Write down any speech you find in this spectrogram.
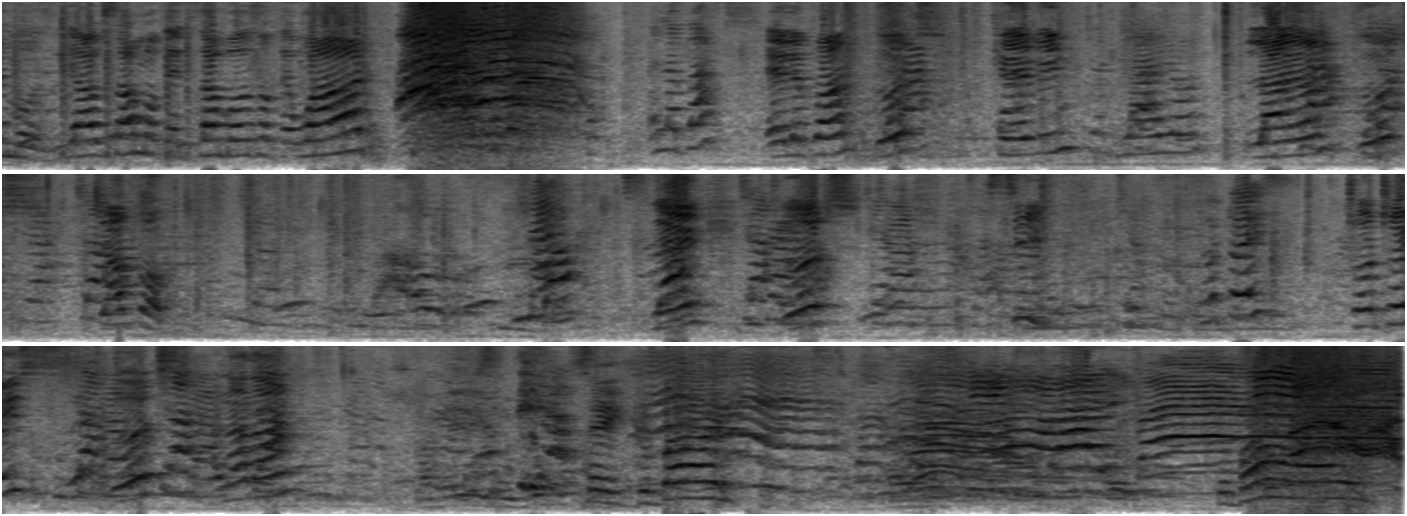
Animals. We have some of the examples of the word Elephant, elephant, good. Kevin, lion, lion, good. Jacob, snake, snake, good. Steve, tortoise, tortoise, good. Another, Say goodbye. Goodbye.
